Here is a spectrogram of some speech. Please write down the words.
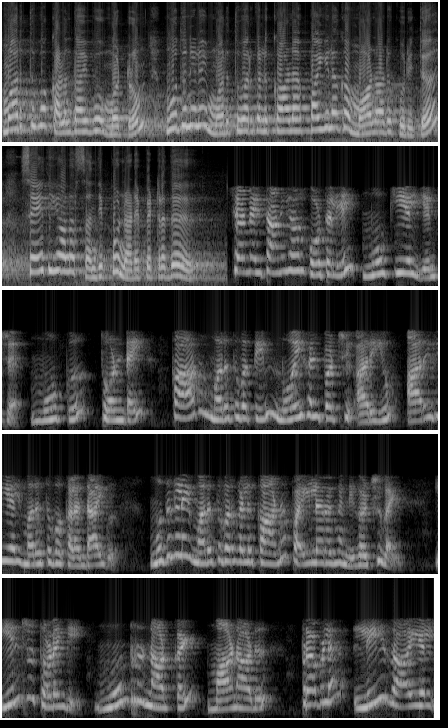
மருத்துவ கலந்தாய்வு மற்றும் முதுநிலை மருத்துவர்களுக்கான பயிலக மாநாடு குறித்து செய்தியாளர் சந்திப்பு நடைபெற்றது. சென்னை தனியார் ஹோட்டலில் மூக்கியல் என்ற மூக்கு தொண்டை காது மருத்துவத்தின் நோய்கள் பற்றி அறியும் அறிவியல் மருத்துவ கலந்தாய்வு முதுநிலை மருத்துவர்களுக்கான பயிலரங்க நிகழ்ச்சிகள் இன்று தொடங்கி மூன்று நாட்கள் மாநாடு பிரபல லீ ராயல்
